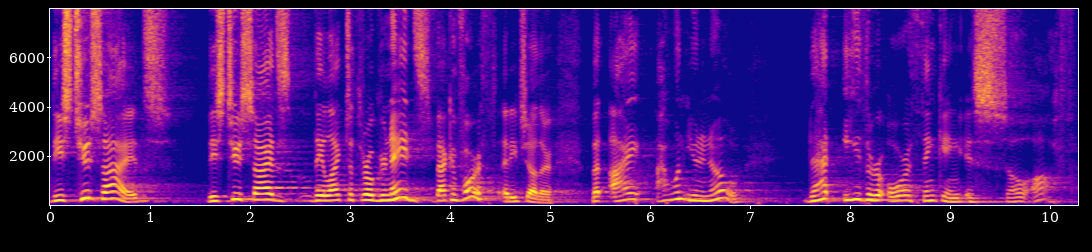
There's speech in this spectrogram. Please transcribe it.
these two sides, these two sides, they like to throw grenades back and forth at each other. But I, I want you to know that either or thinking is so off.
